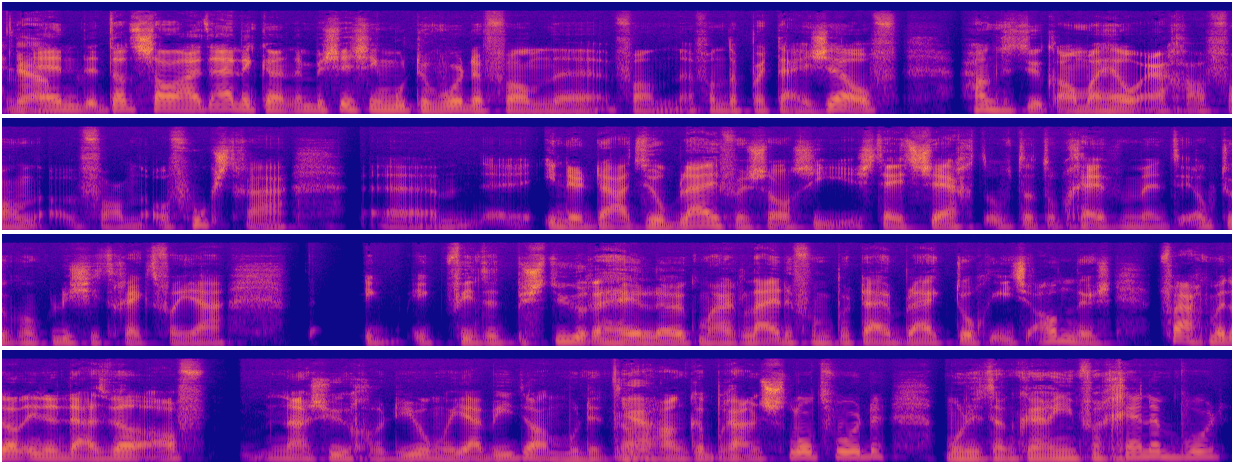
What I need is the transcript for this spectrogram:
Ja. Ja. En dat zal uiteindelijk een, een, beslissing moeten worden van, uh, van, van de partij zelf. Hangt natuurlijk allemaal heel erg af van, van of Hoekstra ehm, inderdaad wil blijven zoals hij steeds zegt. Of dat op een gegeven moment ook de conclusie trekt van ja, ik, ik vind het besturen heel leuk, maar het leiden van een partij blijkt toch iets anders. Vraag me dan inderdaad wel af, naast Hugo de Jonge, ja wie dan? Moet het dan ja. Hanke Bruin Slot worden? Moet het dan Karim van Gennep worden?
